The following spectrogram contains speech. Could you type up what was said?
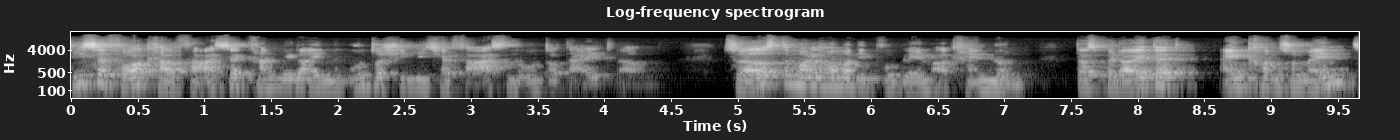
Diese Vorkaufphase kann wieder in unterschiedliche Phasen unterteilt werden. Zuerst einmal haben wir die Problemerkennung. Das bedeutet, ein Konsument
